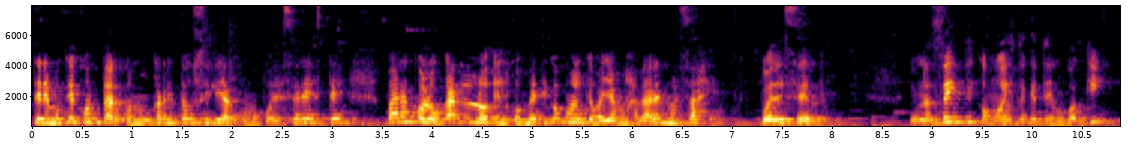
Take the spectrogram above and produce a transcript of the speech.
Tenemos que contar con un carrito auxiliar como puede ser este para colocar el cosmético con el que vayamos a dar el masaje. Puede ser un aceite como este que tengo aquí,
